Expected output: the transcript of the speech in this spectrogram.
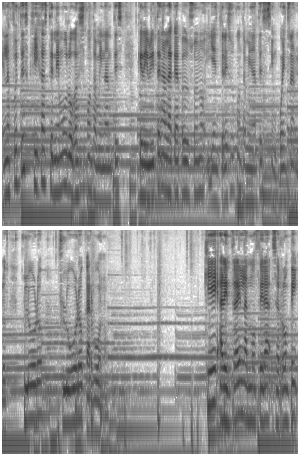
En las fuentes fijas tenemos los gases contaminantes que debilitan a la capa de ozono y entre esos contaminantes se encuentran los cloro-fluorocarbono, que al entrar en la atmósfera se rompen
